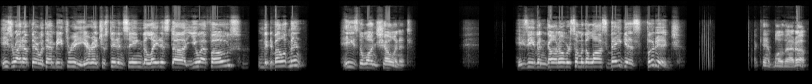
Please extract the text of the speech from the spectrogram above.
He's right up there with MB3. You're interested in seeing the latest uh, UFOs, the development? He's the one showing it. He's even gone over some of the Las Vegas footage. I can't blow that up.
